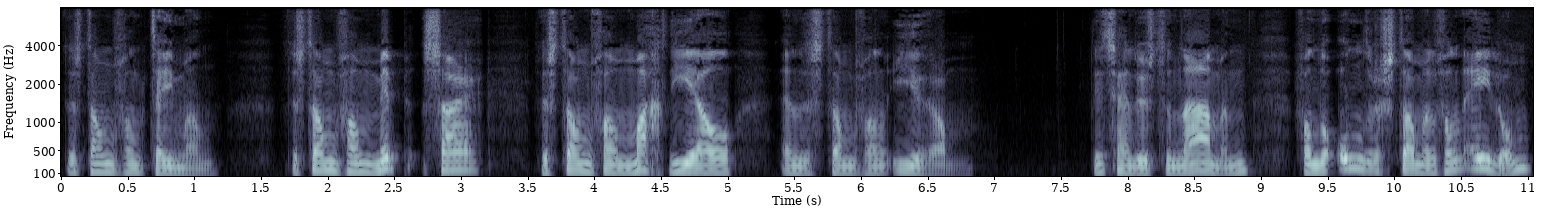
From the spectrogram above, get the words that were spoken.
de stam van Teman, de stam van Mipsar, de stam van Magdiel en de stam van Iram. Dit zijn dus de namen van de onderstammen van Edom,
